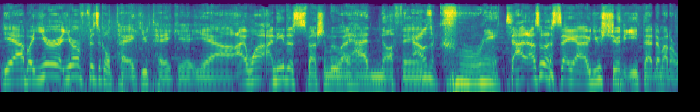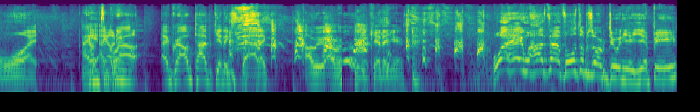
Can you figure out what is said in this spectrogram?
Yeah, but you're you're a physical tank. You take it. Yeah, I want. I needed a special move. I had nothing. That was a crit. That- I was gonna say, yeah, you should eat that no matter what. I, I'm a, ground, a ground type getting static. are we are we kidding here? What? Hey, well, how's that Volt Absorb doing you, yippee?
